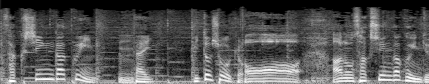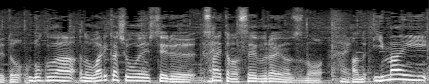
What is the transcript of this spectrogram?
作新学院対水戸商業、あーあの作新学院というと僕はあの割かし応援している埼玉西武ライオンズの,、はい。あの今井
